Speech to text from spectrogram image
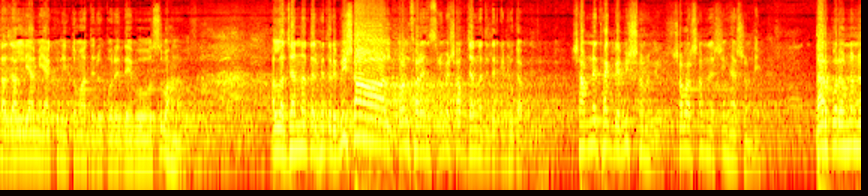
তাজাল্লি আমি এখনই তোমাদের উপরে দেব। সুবহানাল্লাহ। আল্লাহ জান্নাতের ভেতরে বিশাল কনফারেন্স রুমে সব জান্নাতীদেরকে ঢুকাবেন সামনে থাকবে বিশ্বনবী সবার সামনে সিংহাসনে। তারপরে অন্যান্য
